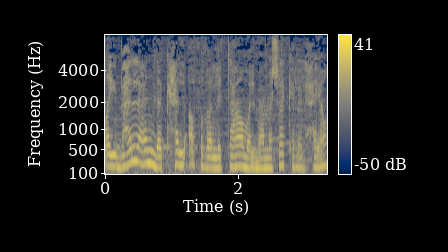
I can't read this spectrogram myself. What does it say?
طيب هل عندك حل أفضل للتعامل مع مشاكل الحياة؟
